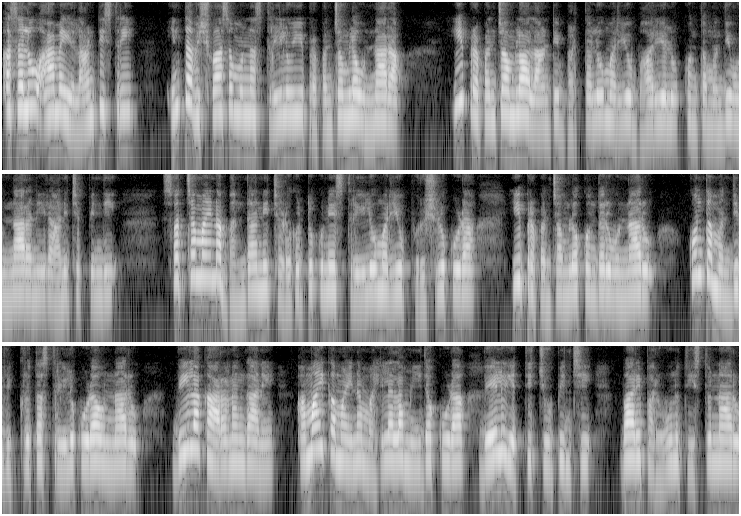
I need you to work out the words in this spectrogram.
అసలు ఆమె ఎలాంటి స్త్రీ? ఇంత విశ్వాసం ఉన్న స్త్రీలు ఈ ప్రపంచంలో ఉన్నారా? ఈ ప్రపంచంలో అలాంటి భర్తలు మరియు భార్యలు కొంతమంది ఉన్నారని రాణి చెప్పింది. స్వచ్ఛమైన బంధాన్ని చెడగొట్టుకునే స్త్రీలు మరియు పురుషులు కూడా ఈ ప్రపంచంలో కొందరు ఉన్నారు. కొంతమంది వికృత స్త్రీలు కూడా ఉన్నారు. వీళ్ళ కారణంగానే అమాయకమైన మహిళల మీద కూడా వేలు ఎత్తి చూపించి వారి పరువును తీస్తున్నారు.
